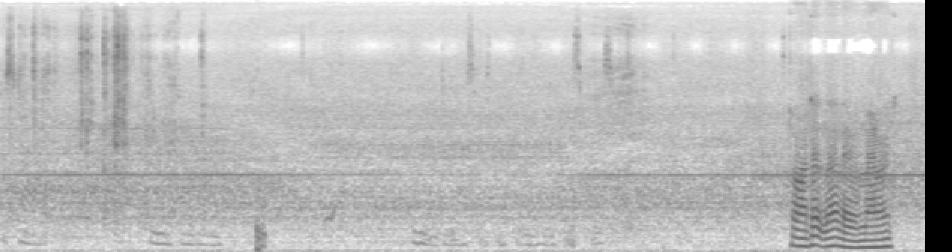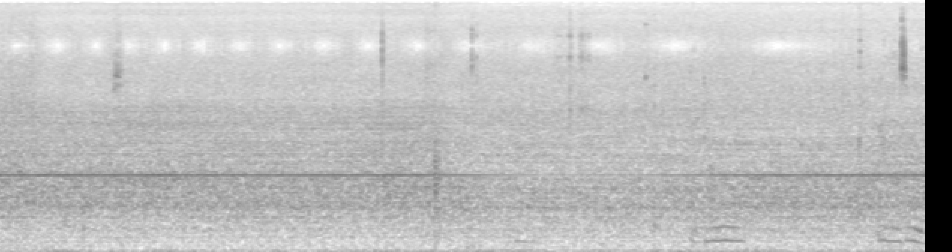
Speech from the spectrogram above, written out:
Just, uh, give me a photo. of- I'm not doing this with my please, please. Oh, I didn't know they were married. You don't. You're losing me.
